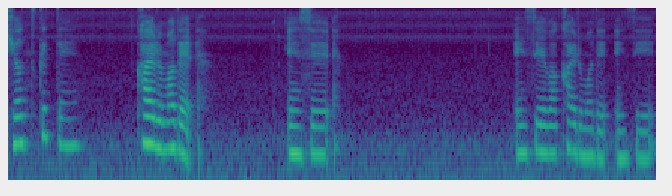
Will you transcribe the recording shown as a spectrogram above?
気をつけて。帰るまで遠征。遠征は帰るまで遠征。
